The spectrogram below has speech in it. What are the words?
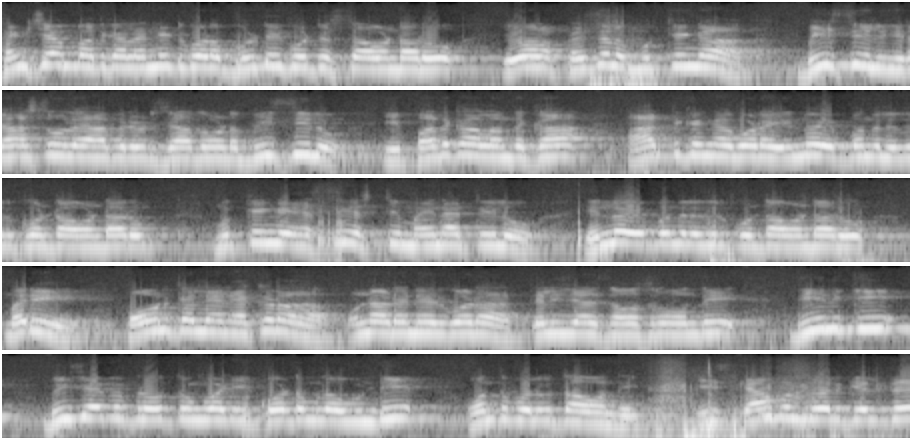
సంక్షేమ పథకాలన్నిటి కూడా బుడ్డి కొట్టిస్తూ ఉన్నారు. ఇవాళ ప్రజలు ముఖ్యంగా బీసీలు ఈ రాష్ట్రంలో యాభై రెండు శాతం ఉన్న బీసీలు ఈ పథకాలు అందక ఆర్థికంగా కూడా ఎన్నో ఇబ్బందులు ఎదుర్కొంటూ ఉన్నారు. ముఖ్యంగా ఎస్సీ ఎస్టీ మైనార్టీలు ఎన్నో ఇబ్బందులు ఎదుర్కొంటూ ఉన్నారు. మరి పవన్ కళ్యాణ్ ఎక్కడ ఉన్నాడనేది కూడా తెలియజేయాల్సిన అవసరం ఉంది. దీనికి బీజేపీ ప్రభుత్వం కూడా ఈ కూటమిలో ఉండి వంత పొలుగుతూ ఉంది. ఈ స్కాముల జోలికి వెళ్తే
